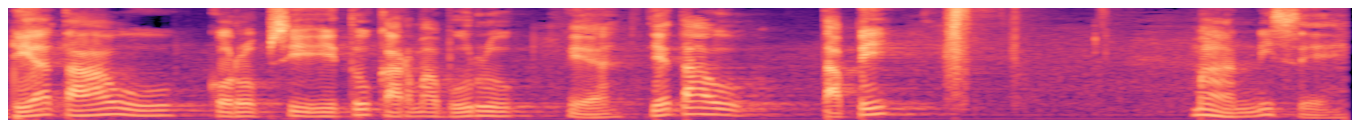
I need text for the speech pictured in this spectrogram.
Dia tahu korupsi itu karma buruk ya. Dia tahu tapi manis ya.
